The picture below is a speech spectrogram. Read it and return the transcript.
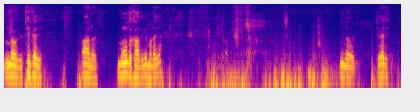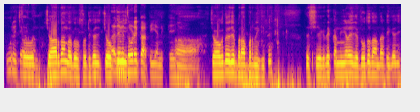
ਲਓ ਜੀ ਠੀਕ ਹੈ ਜੀ। ਆਹ ਲਓ ਜੀ ਮੂੰਹ ਦਿਖਾ ਦਈਏ ਮੜਾ ਜਾ ਲਓ ਜੀ ਠੀਕ ਹੈ ਜੀ। ਪੂਰੇ ਚਾਰ ਸੋ ਦੰਦ। ਚਾਰ ਦੰਦ ਦਾ ਦੋਸਤੋ ਠੀਕ ਹੈ ਜੀ ਅਜੇ ਵੀ ਚੌਕੀ ਥੋੜੇ ਘੱਟ ਹੀ ਆ ਨਿੱਕੇ। ਹਾਂ ਚੌਕ ਦੇ ਅਜੇ ਬਰਾਬਰ ਨਹੀਂ ਕੀਤੇ। ਤੇ ਛੇਕ ਦੇ ਕੰਨੀ ਵਾਲੇ ਜੇ ਦੁੱਧ ਦੰਦ ਆ ਠੀਕ ਹੈ ਜੀ।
